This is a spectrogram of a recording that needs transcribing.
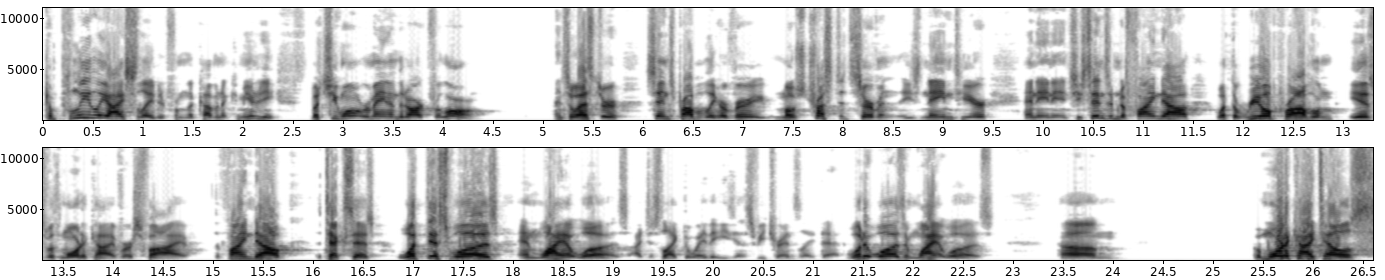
completely isolated from the covenant community, but she won't remain in the dark for long. And so Esther sends probably her very most trusted servant, he's named here, and, and she sends him to find out what the real problem is with Mordecai, verse 5. To find out, the text says, what this was and why it was. I just like the way the ESV translate that. What it was and why it was. Um, but Mordecai tells,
